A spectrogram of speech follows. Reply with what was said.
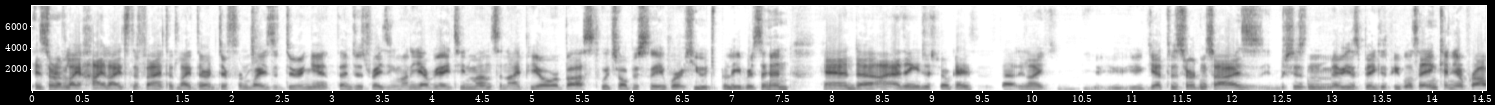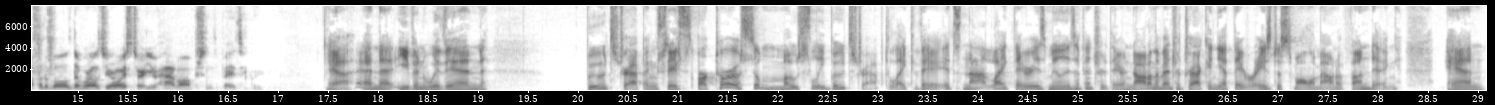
it sort of like highlights the fact that like there are different ways of doing it than just raising money every 18 months an ipo or bust which obviously we're huge believers in and uh, i think it just showcases that like you, you get to a certain size which isn't maybe as big as people think and you're profitable the world's your oyster you have options basically yeah and that even within bootstrapping, say SparkToro is still mostly bootstrapped. Like they, it's not like there is millions of venture. They are not on the venture track, and yet they raised a small amount of funding. And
